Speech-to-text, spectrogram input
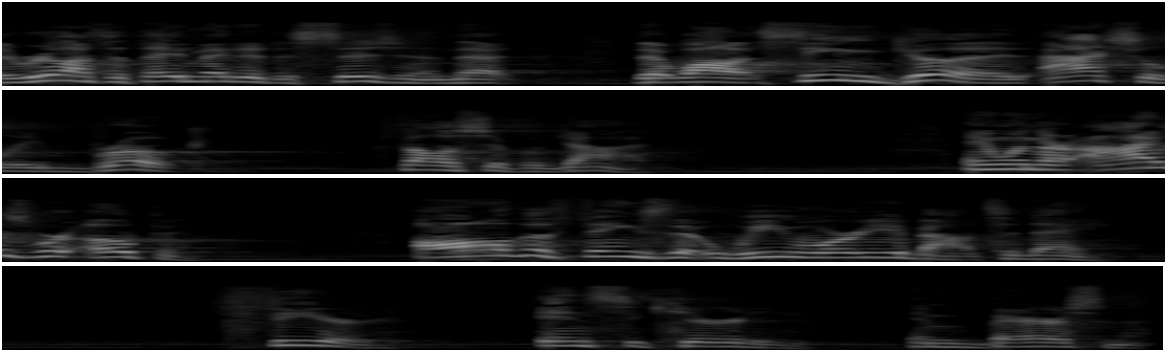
They realized that they'd made a decision that, that while it seemed good, actually broke fellowship with God. And when their eyes were open, all the things that we worry about today fear, insecurity, embarrassment,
